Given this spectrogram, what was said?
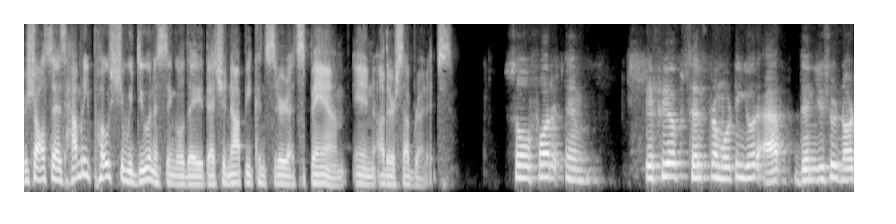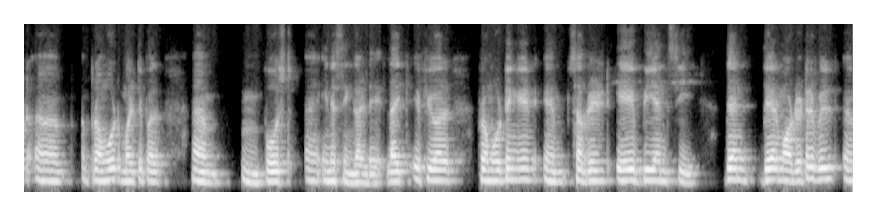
Vishal says, how many posts should we do in a single day that should not be considered as spam in other subreddits? So for um, if you are self-promoting your app, then you should not uh, promote multiple um, mm, posts uh, in a single day. Like if you are promoting in um, subreddit A, B, and C, then their moderator will uh,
